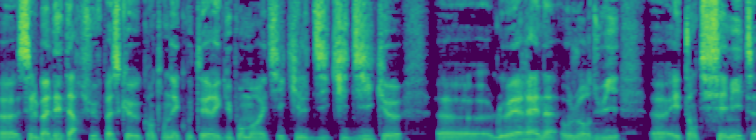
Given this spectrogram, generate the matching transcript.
Euh, c'est le bal des Tartuffes parce que quand on écoute Éric Dupont-Moretti qui dit, qui dit que euh, le RN aujourd'hui euh, est antisémite,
